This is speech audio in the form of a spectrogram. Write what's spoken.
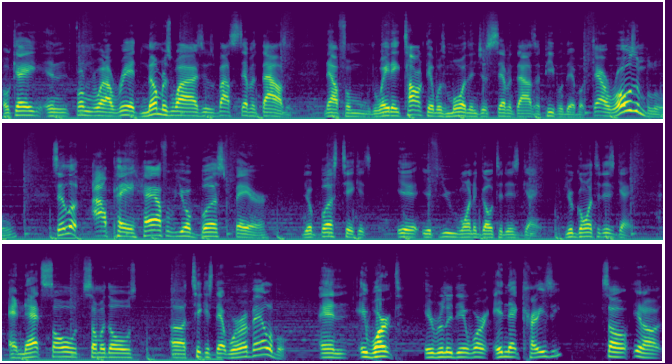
Okay, and from what I read, numbers wise, it was about seven thousand. Now, from the way they talked, there was more than just seven thousand people there. But Carroll Rosenbloom said, "Look, I'll pay half of your bus fare, your bus tickets, if you want to go to this game. If you're going to this game." And that sold some of those uh, tickets that were available, and it worked. It really did work. Isn't that crazy? So you know,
